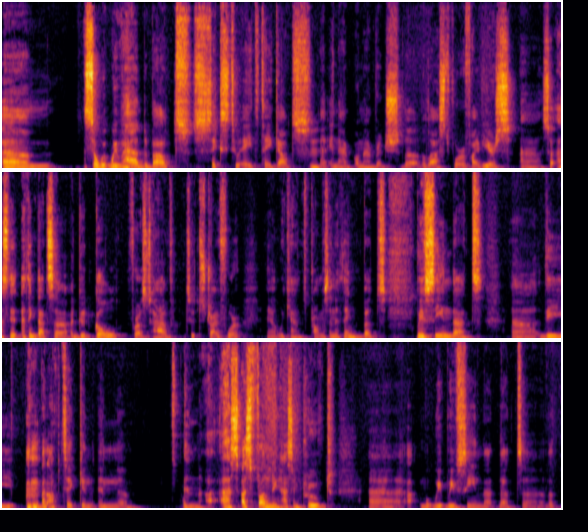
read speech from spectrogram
Um, so we, we've had about six to eight takeouts uh, in on average the, the last four or five years. Uh, so I, thi- I think that's a, a good goal for us to have to, to strive for. You know, we can't promise anything, but we've seen that uh, the an uptick in in, um, in uh, as as funding has improved. Uh, we, we've seen that that uh, that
